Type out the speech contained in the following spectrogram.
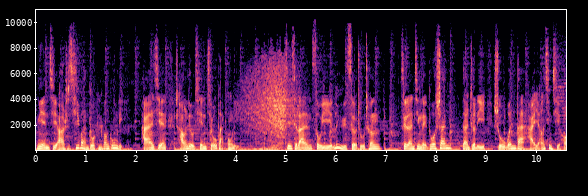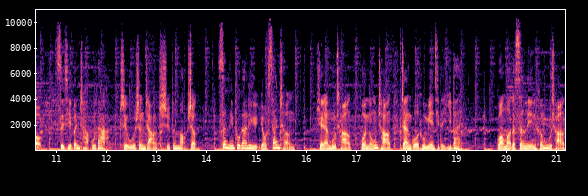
面积二十七万多平方公里，海岸线长六千九百公里。新西兰素以绿色著称，虽然境内多山，但这里属温带海洋性气候，四季温差不大，植物生长十分茂盛，森林覆盖率有三成，天然牧场或农场占国土面积的一半。广袤的森林和牧场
